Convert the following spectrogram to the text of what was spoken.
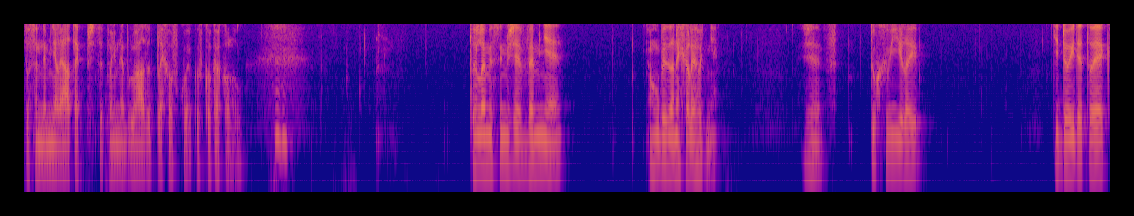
to jsem neměl já, tak přece po něm nebudu házet plechovku jako s Coca-Colou. Tohle myslím, že ve mně houby zanechaly hodně. Že v tu chvíli ti dojde to, jak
